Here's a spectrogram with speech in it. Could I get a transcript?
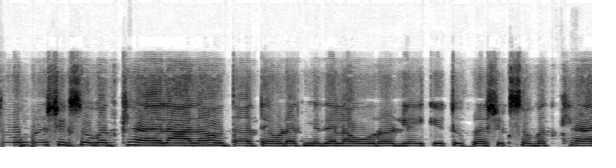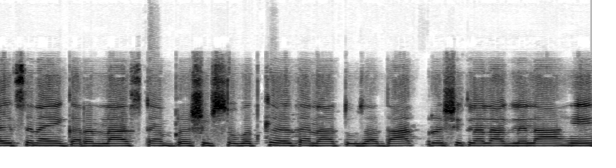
तो प्रशिक सोबत खेळायला आला होता. तेवढ्यात मी त्याला ओरडले की तू प्रशिक सोबत खेळायचं नाही कारण लास्ट टाइम प्रशिक सोबत खेळताना तुझा दात प्रशिकला लागलेला आहे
